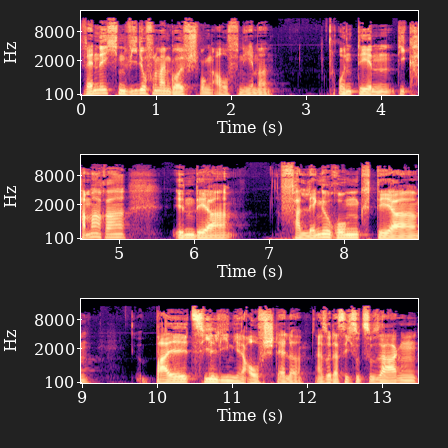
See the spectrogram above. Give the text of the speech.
wenn ich ein Video von meinem Golfschwung aufnehme und den, die Kamera in der Verlängerung der Ball-Ziellinie aufstelle. Also dass ich sozusagen,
